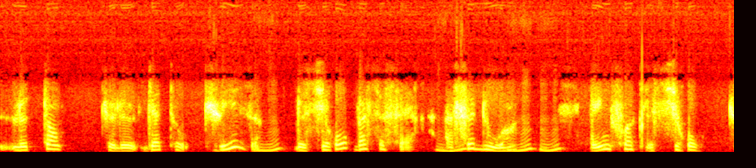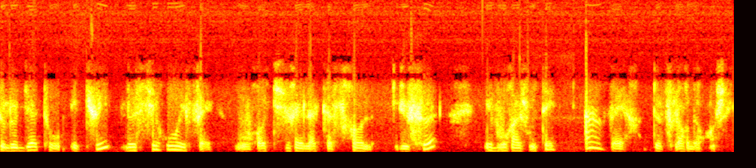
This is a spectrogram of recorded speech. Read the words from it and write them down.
Le temps que le gâteau cuise, Mhm. le sirop va se faire à feu doux. hein. Mhm, mhm. Et une fois que le sirop, que le gâteau est cuit, le sirop est fait. Vous retirez la casserole du feu et vous rajoutez un verre de fleur d'oranger.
